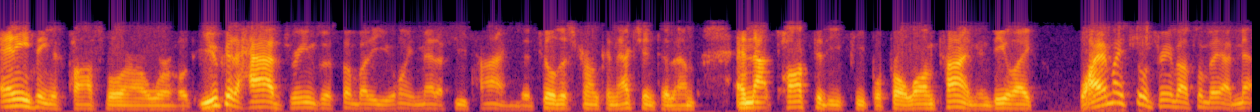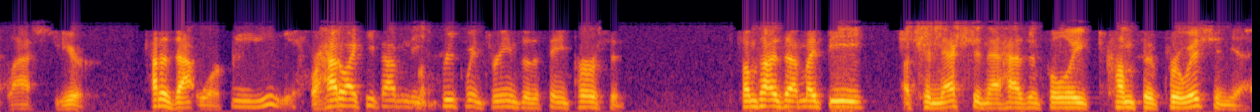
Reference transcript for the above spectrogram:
anything is possible in our world. You could have dreams with somebody you only met a few times and feel this strong connection to them and not talk to these people for a long time and be like, why am I still dreaming about somebody I met last year? How does that work? Or how do I keep having these frequent dreams of the same person? Sometimes that might be a connection that hasn't fully come to fruition yet.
